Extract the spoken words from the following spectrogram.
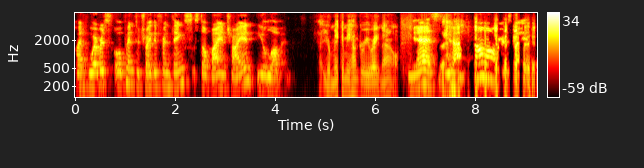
but whoever's open to try different things, stop by and try it. You'll love it. Ah, You're making me hungry right now. Yes, you have to come over. and try it.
